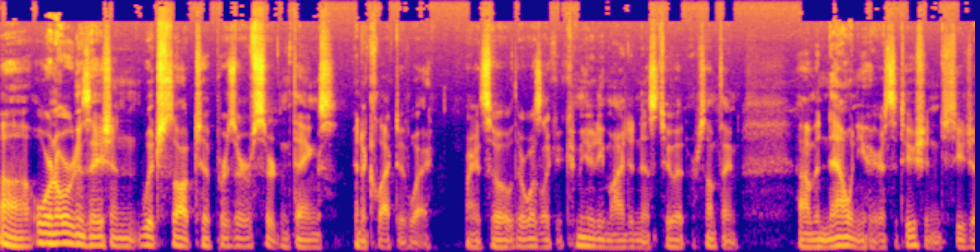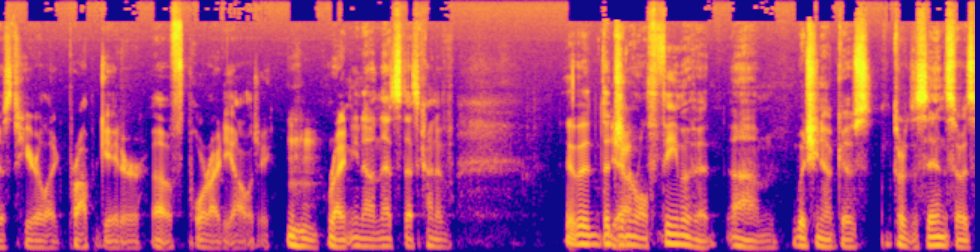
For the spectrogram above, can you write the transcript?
uh, or an organization which sought to preserve certain things in a collective way, right? So there was like a community mindedness to it or something. Um, and now when you hear institutions, you just hear like propagator of poor ideology, right? You know, and that's that's kind of the, the general theme of it, um, which you know goes towards the end. So it's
